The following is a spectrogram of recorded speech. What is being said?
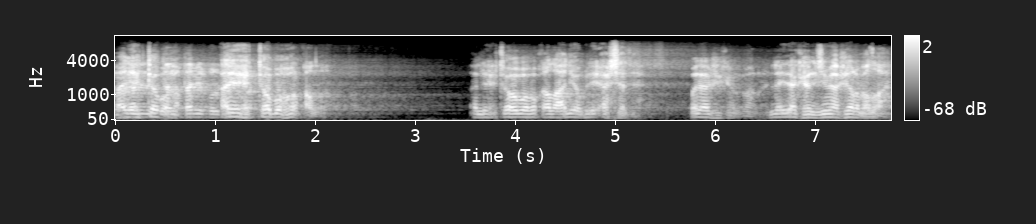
عليه التوبة تنطبق عليه؟ التوبة والقضاء عليه التوبة وقضاء اليوم اللي أفسده ولا في كفارة إلا إذا كان الجماع في رمضان.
